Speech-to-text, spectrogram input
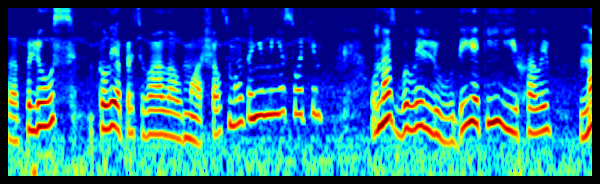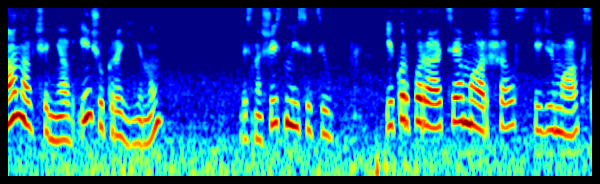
Е, Плюс, коли я працювала в Маршалс магазині в Міннесоті, у нас були люди, які їхали на навчання в іншу країну десь на 6 місяців. І корпорація Marshalls TG Maxx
